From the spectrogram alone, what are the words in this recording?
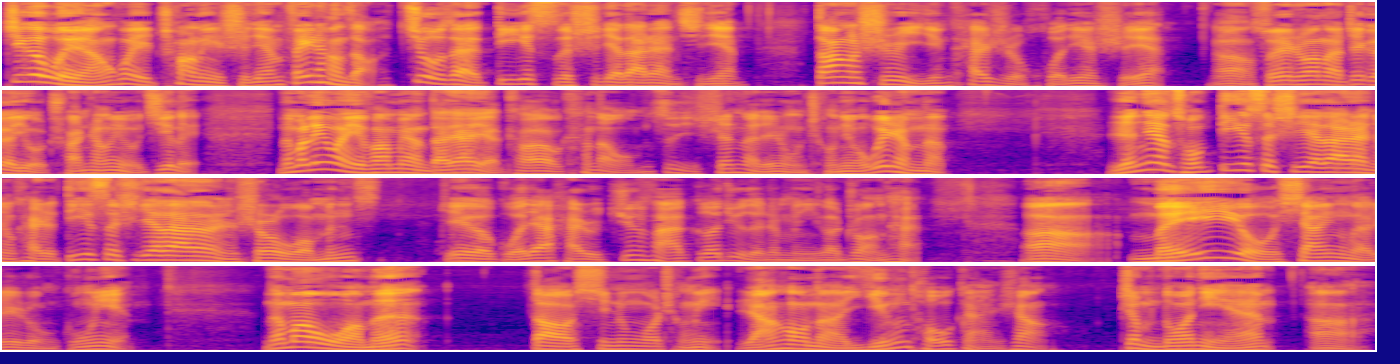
这个委员会创立时间非常早，就在第一次世界大战期间，当时已经开始火箭实验啊。所以说呢，这个有传承有积累。那么另外一方面，大家也看要看到我们自己身的这种成就。为什么呢？人家从第一次世界大战就开始，第一次世界大战的时候，我们这个国家还是军阀割据的这么一个状态啊，没有相应的这种工业。那么我们。到新中国成立，然后呢，迎头赶上这么多年啊，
